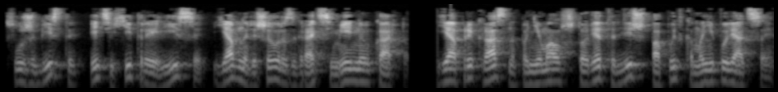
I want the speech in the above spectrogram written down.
Службисты, эти хитрые лисы, явно решил разыграть семейную карту. Я прекрасно понимал, что это лишь попытка манипуляции.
